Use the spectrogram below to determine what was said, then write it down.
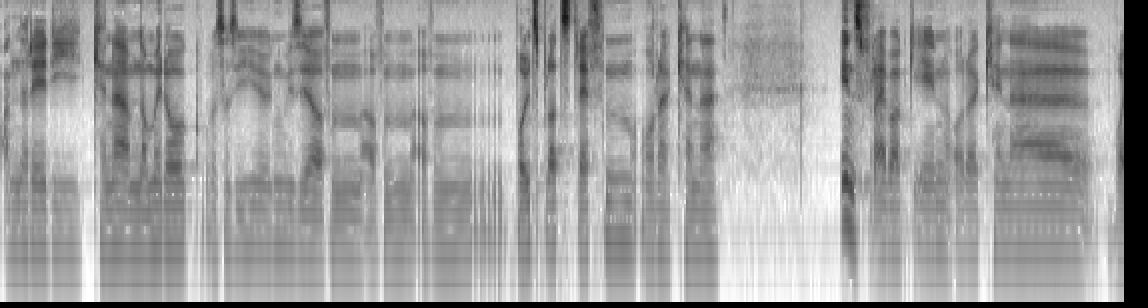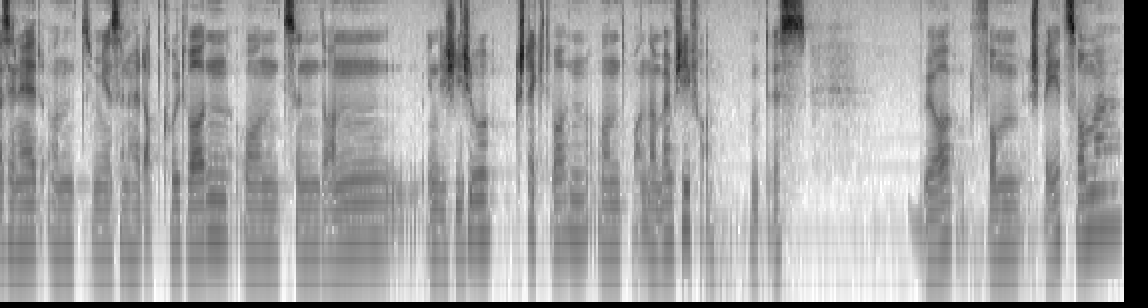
andere, die kennen am Nachmittag, was weiß ich, irgendwie sie auf dem, auf dem, auf dem Bolzplatz treffen oder kennen ins Freibad gehen oder können, weiß ich nicht. Und wir sind halt abgeholt worden und sind dann in die Skischuhe gesteckt worden und waren dann beim Skifahren. Und das ja, vom Spätsommer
